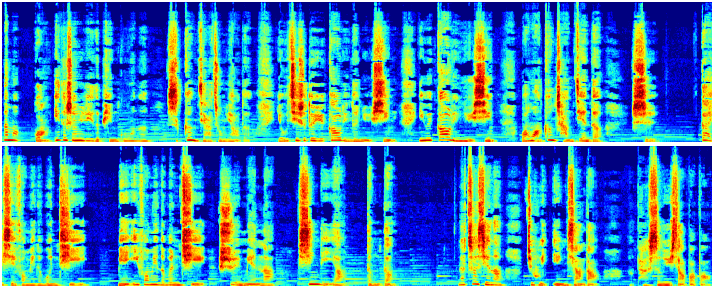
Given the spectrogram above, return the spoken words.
那么广义的生育力的评估呢，是更加重要的，尤其是对于高龄的女性，因为高龄女性往往更常见的是代谢方面的问题、免疫方面的问题、睡眠呐、心理呀等等。那这些呢，就会影响到她生育小宝宝。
